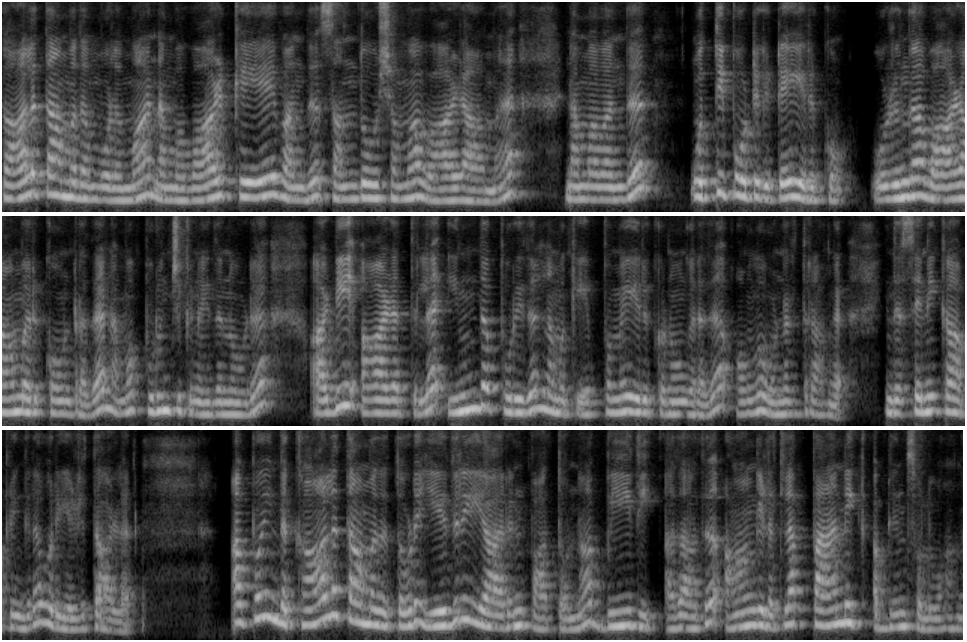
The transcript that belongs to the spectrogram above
காலதாமதம் மூலமாக நம்ம வாழ்க்கையே வந்து சந்தோஷமாக வாழாமல் நம்ம வந்து ஒத்தி போட்டுக்கிட்டே இருக்கோம். ஒழுங்கா வாழாம இருக்கோன்றத நம்ம புரிஞ்சுக்கணும். இதனோட அடி ஆழத்துல இந்த புரிதல் நமக்கு எப்பவுமே இருக்கணுங்கிறத அவங்க உணர்த்துறாங்க. இந்த செனிகா அப்படிங்கிற ஒரு எழுத்தாளர். அப்போ இந்த காலதாமதத்தோட எதிரி யாருன்னு பார்த்தோம்னா பீதி அதாவது ஆங்கிலத்துல பேனிக் அப்படின்னு சொல்லுவாங்க.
